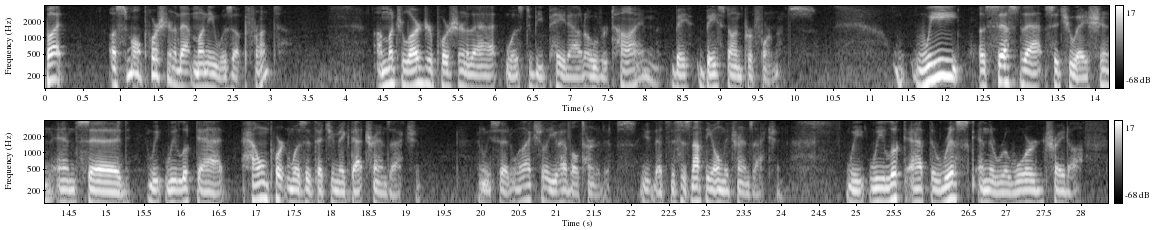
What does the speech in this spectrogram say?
But a small portion of that money was up front. A much larger portion of that was to be paid out over time ba based on performance. We assessed that situation and said, we, we looked at how important was it that you make that transaction? And we said, well, actually, you have alternatives. You, this is not the only transaction. We, we looked at the risk and the reward trade-off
